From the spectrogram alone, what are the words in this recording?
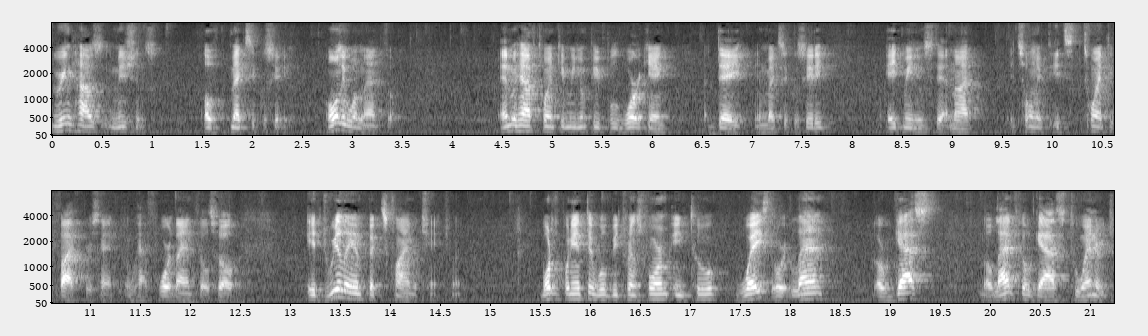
greenhouse emissions of Mexico City. Only one landfill. And we have 20 million people working a day in Mexico City, 8 million stay at night. It's only it's 25%, and we have four landfills. So it really impacts climate change. Right? Bordo Poniente will be transformed into waste or land or gas, landfill gas to energy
